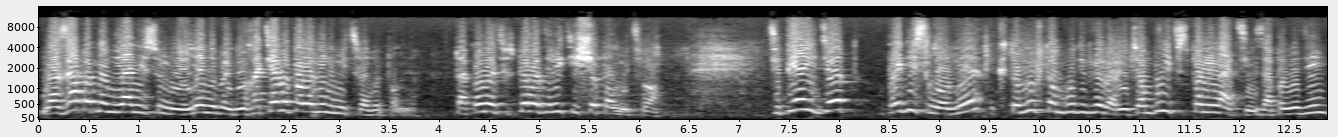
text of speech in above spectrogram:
На западном я не сумею, я не войду, хотя бы половину митцва выполню. Так он успел отделить еще пол митцва. Теперь идет предисловие к тому, что он будет говорить. Он будет вспоминать заповеди,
